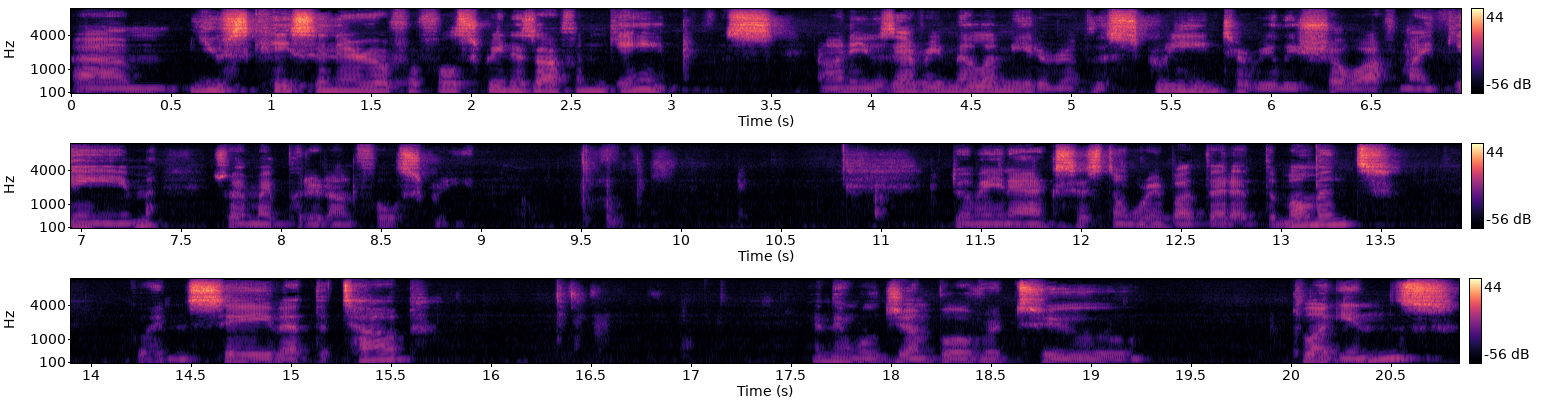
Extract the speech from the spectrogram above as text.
Um, use case scenario for full screen is often games. I want to use every millimeter of the screen to really show off my game, so I might put it on full screen. Domain access, don't worry about that at the moment. Go ahead and save at the top. And then we'll jump over to plugins.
